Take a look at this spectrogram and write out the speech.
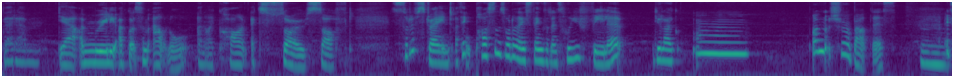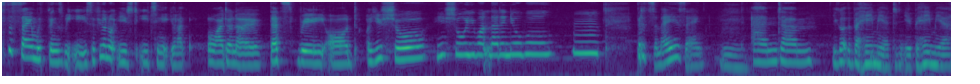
But um, yeah, I'm really. I've got some outlaw, and I can't. It's so soft. It's sort of strange. I think possum's one of those things that until you feel it, you're like, mm, I'm not sure about this. It's the same with things we eat. If you're not used to eating it, you're like, oh, I don't know. That's really odd. Are you sure? Are you sure you want that in your wool? Mm. But it's amazing. And um, You got the Bohemia, didn't you? Bohemia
